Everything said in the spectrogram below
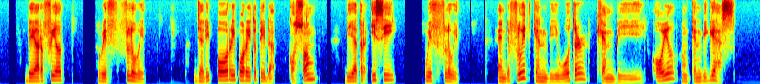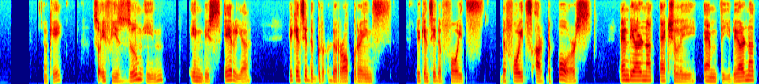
they are filled with fluid. Jadi pori-pori itu tidak kosong, dia terisi with fluid. And the fluid can be water, can be oil, or can be gas. Okay, so if you zoom in, in this area, you can see the, the rock grains, you can see the voids. The voids are the pores, and they are not actually empty. They are not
